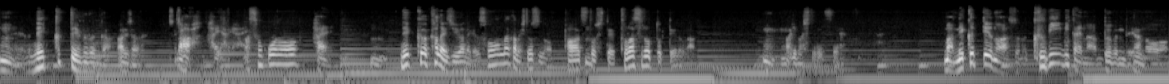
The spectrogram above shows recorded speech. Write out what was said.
うん。えーネックっていう部分があるじゃない。あ、はいはいはいあ。そこのはい。うん。ネックはかなり重要なんだけど、その中の一つのパーツとして、トラスロットっていうのがうん、うんありましてですね。まあ、ネクっていうのは、その首みたいな部分で、うんあの、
